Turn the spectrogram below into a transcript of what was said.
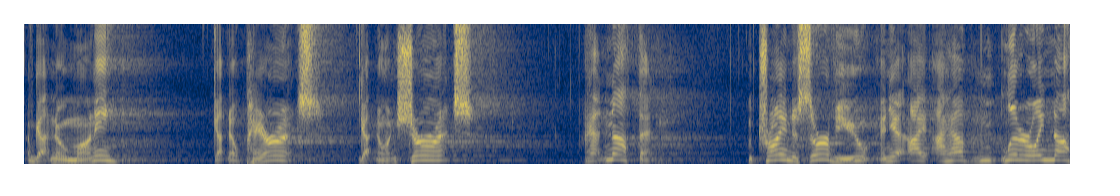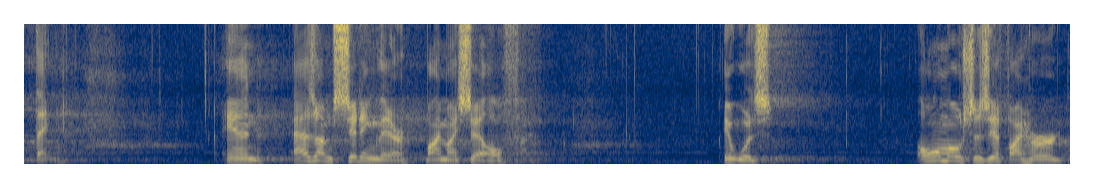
I've got no money, got no parents, got no insurance, I got nothing. I'm trying to serve you, and yet I, I have literally nothing. And as I'm sitting there by myself, it was almost as if I heard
